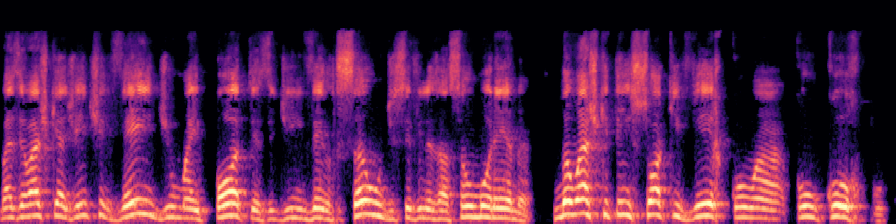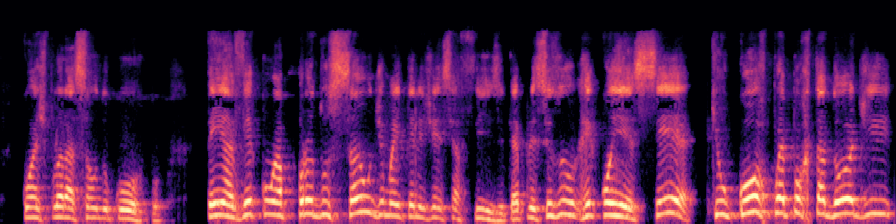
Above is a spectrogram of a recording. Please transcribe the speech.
Mas eu acho que a gente vem de uma hipótese de invenção de civilização morena. Não acho que tem só que ver com, a, com o corpo, com a exploração do corpo. Tem a ver com a produção de uma inteligência física. É preciso reconhecer que o corpo é portador de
